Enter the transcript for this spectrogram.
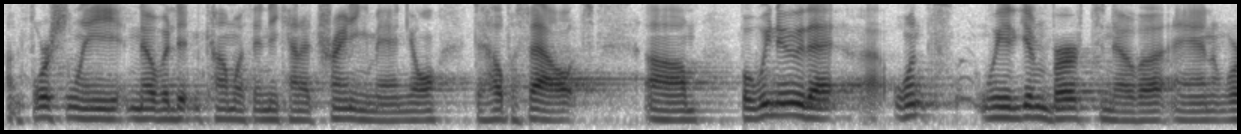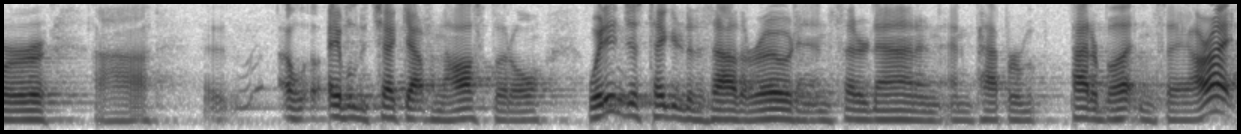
unfortunately, Nova didn't come with any kind of training manual to help us out. Um, but we knew that uh, once we had given birth to Nova and were uh, able to check out from the hospital, we didn't just take her to the side of the road and set her down and, and pat, her, pat her butt and say, All right,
